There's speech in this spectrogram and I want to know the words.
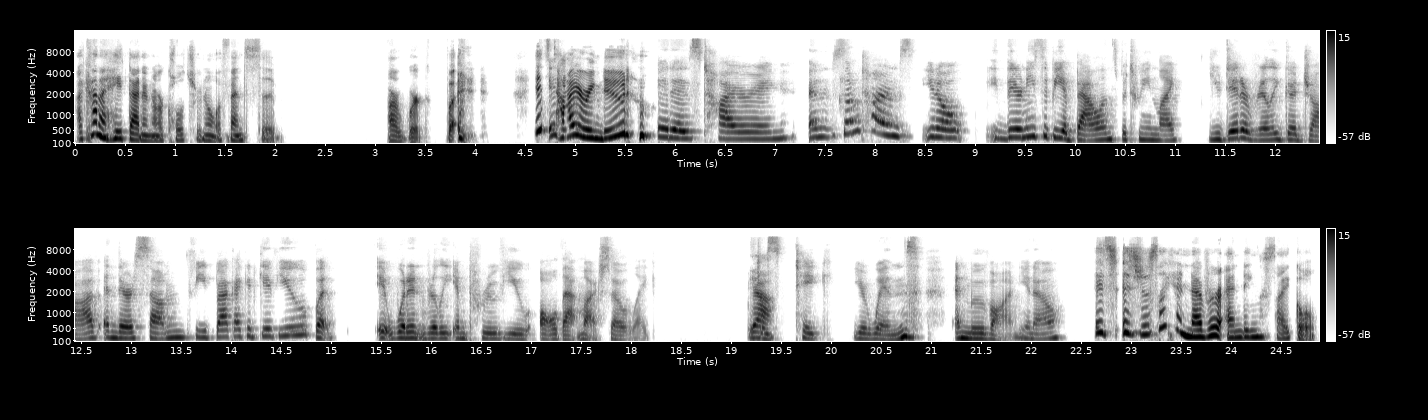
I kind of hate that in our culture. No offense to our work, but it's, it's tiring, dude. It is tiring, and sometimes you know there needs to be a balance between like you did a really good job and there's some feedback I could give you, but it wouldn't really improve you all that much. So like yeah. just take your wins and move on, you know? It's it's just like a never ending cycle.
